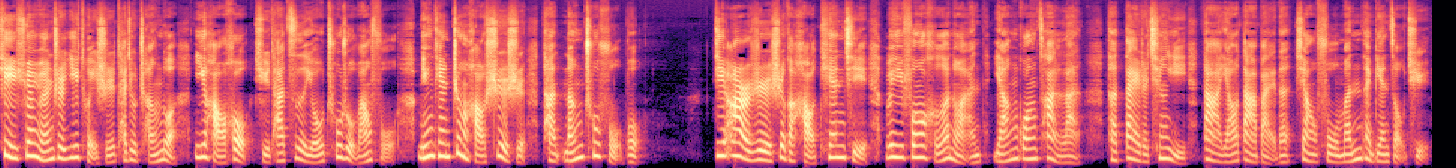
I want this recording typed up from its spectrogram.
替轩辕志医腿时，他就承诺医好后许他自由出入王府。明天正好试试他能出府不？第二日是个好天气，微风和暖，阳光灿烂。他带着青椅大摇大摆地向府门那边走去。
